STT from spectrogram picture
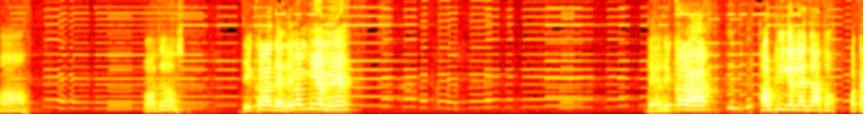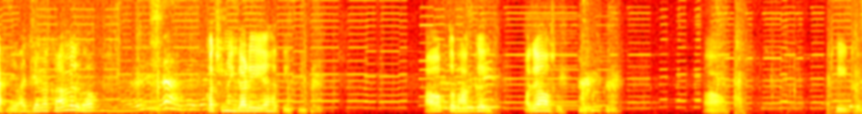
हाँ। आ जाओ। दे खड़ा दे दे मम्मी हमें। दे हाँ ठीक है, ले जा तो। पकड़ ले खड़ा मिल गया। कछु नहीं, लड़ी यह हती थी। अब तो भाग गई। आ जाओ सो हाँ ठीक है।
